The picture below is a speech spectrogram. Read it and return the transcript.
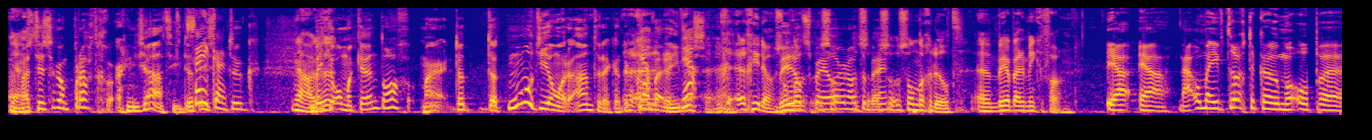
Ja, maar het is ook een prachtige organisatie. Dat is natuurlijk Nou, een beetje dat- onbekend nog, maar dat, dat moet die jongeren aantrekken. Dat kan Ja. bijna niet Ja. missen. Guido, zonder, Wereldspeler, zonder geduld. Eh, weer bij de microfoon. Ja, ja. Nou, om even terug te komen op, eh,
